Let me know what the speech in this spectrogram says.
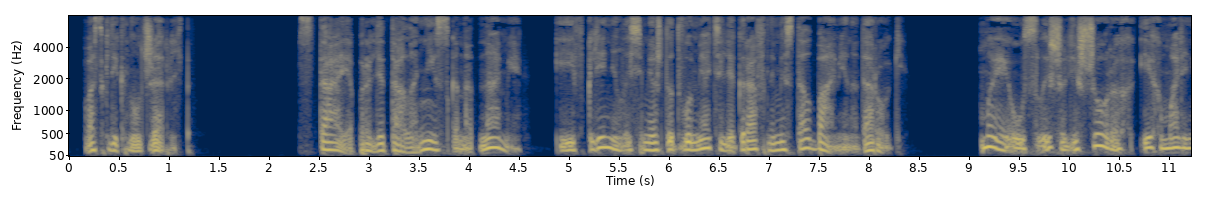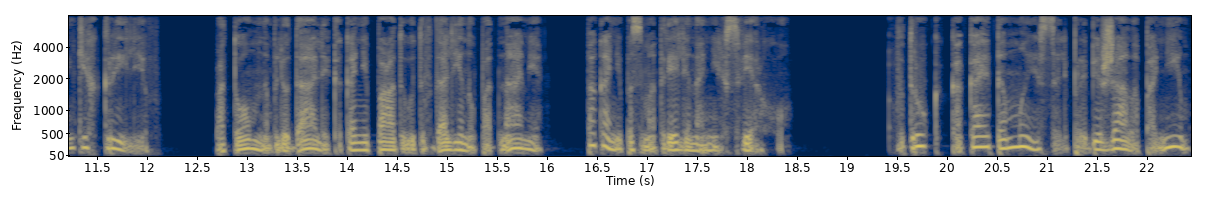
— воскликнул Джеральд. Стая пролетала низко над нами и вклинилась между двумя телеграфными столбами на дороге. Мы услышали шорох их маленьких крыльев. Потом наблюдали, как они падают в долину под нами, пока не посмотрели на них сверху. Вдруг какая-то мысль пробежала по ним,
